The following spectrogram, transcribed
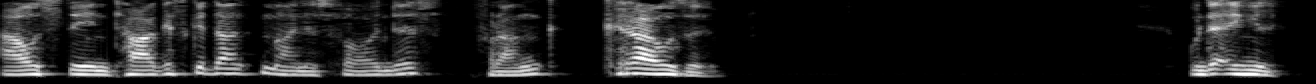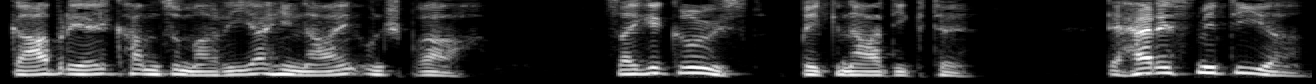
aus den Tagesgedanken meines Freundes Frank Krause. Und der Engel Gabriel kam zu Maria hinein und sprach, Sei gegrüßt, Begnadigte, der Herr ist mit dir.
